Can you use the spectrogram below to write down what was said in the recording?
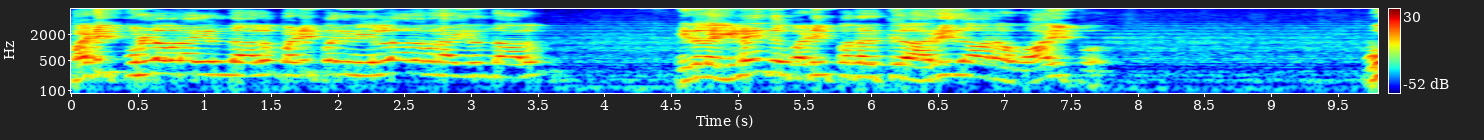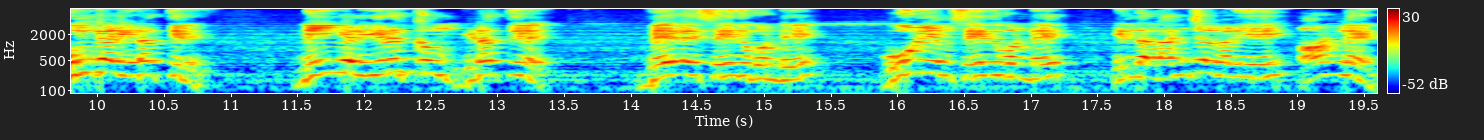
படிப்புள்ளவராய் இருந்தாலும் படிப்பறிவு இல்லாதவராய் இருந்தாலும் இதுல இணைந்து படிப்பதற்கு அரிதான வாய்ப்பு உங்கள் இடத்திலே நீங்கள் இருக்கும் இடத்திலே வேலை செய்து கொண்டே ஊழியம் செய்து கொண்டே இந்த லஞ்சல் வழியை ஆன்லைன்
